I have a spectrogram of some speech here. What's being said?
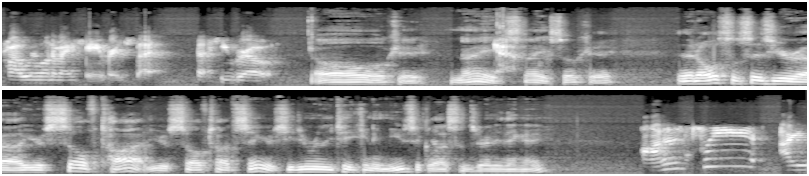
probably one of my favorites that that he wrote. Oh, okay. Nice, nice. Okay. And it also says you're uh, you're self taught. You're a self taught singer. So you didn't really take any music lessons or anything, eh? Honestly, I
